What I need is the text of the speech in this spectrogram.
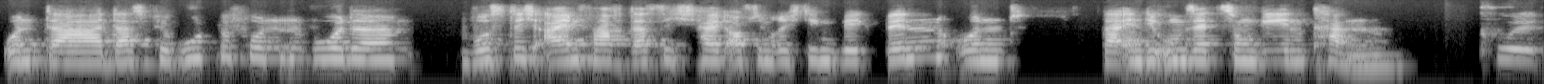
Und da das für gut befunden wurde, wusste ich einfach, dass ich halt auf dem richtigen Weg bin und da in die Umsetzung gehen kann. Cool.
